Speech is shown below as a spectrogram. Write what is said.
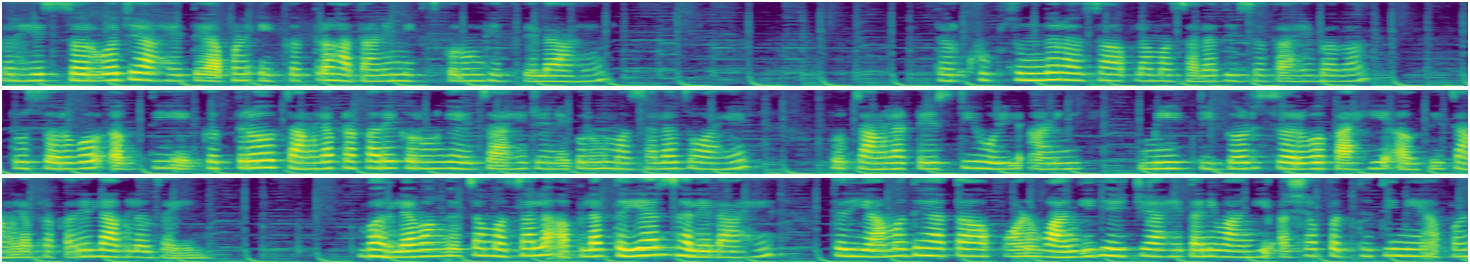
तर हे सर्व जे आहे ते आपण एकत्र हाताने मिक्स करून घेतलेलं आहे. तर खूप सुंदर असा आपला मसाला दिसत आहे बघा. तो सर्व अगदी एकत्र चांगल्या प्रकारे करून घ्यायचा आहे जेणेकरून मसाला जो आहे तो चांगला टेस्टी होईल आणि मीठ तिखट सर्व काही अगदी चांगल्या प्रकारे लागलं जाईल. भरल्या वांग्याचा मसाला आपला तयार झालेला आहे. तर यामध्ये आता आपण वांगी घ्यायची आहेत आणि वांगी अशा पद्धतीने आपण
